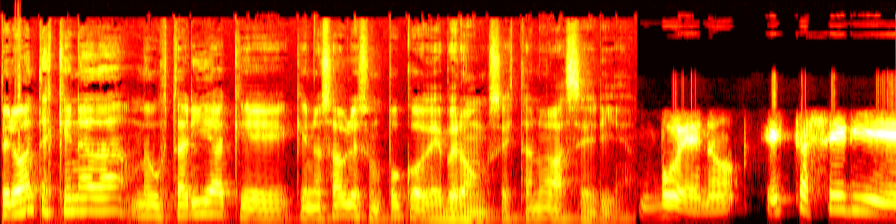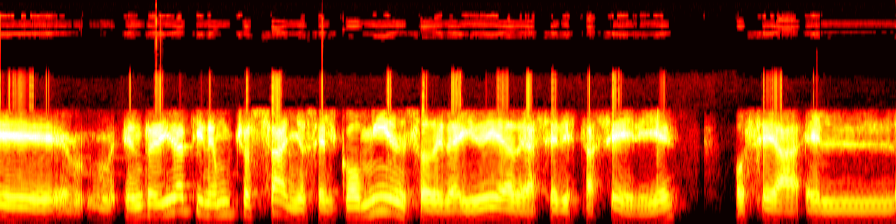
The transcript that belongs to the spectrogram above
Pero antes que nada, me gustaría que, que nos hables un poco de Bronx, esta nueva serie. Bueno, esta serie en realidad tiene muchos años, el comienzo de la idea de hacer esta serie, o sea, el,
